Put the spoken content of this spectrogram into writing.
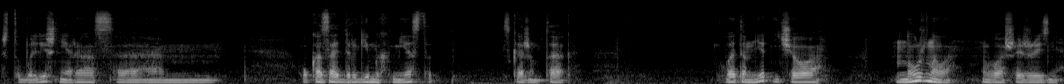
чтобы лишний раз эм, указать другим их место, скажем так – в этом нет ничего нужного в вашей жизни.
